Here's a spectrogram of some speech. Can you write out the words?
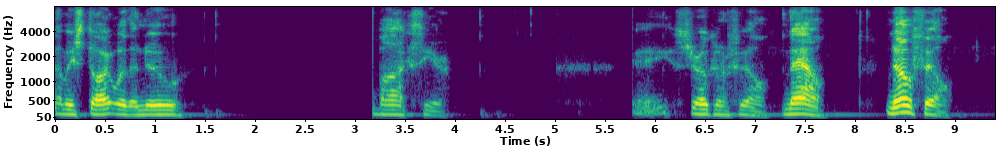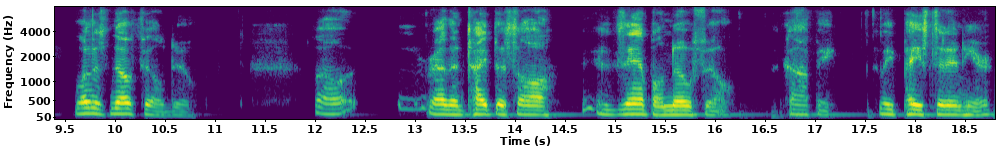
Let me start with a new box here. Okay, stroke and fill. Now, no fill. What does no fill do? Well, rather than type this all, example no fill, copy. Let me paste it in here.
